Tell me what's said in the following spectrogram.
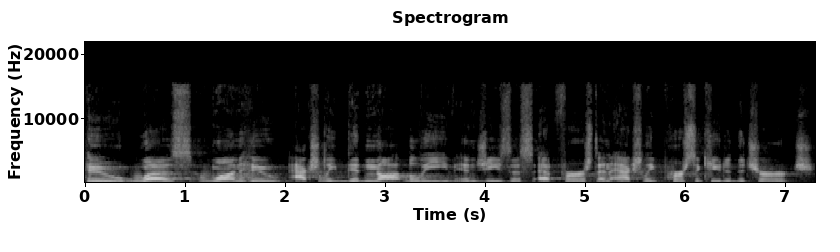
who was one who actually did not believe in Jesus at first and actually persecuted the church,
